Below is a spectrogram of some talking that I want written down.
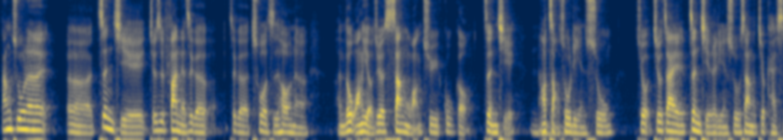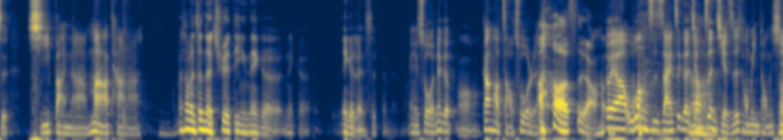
当初呢，呃，郑捷就是犯了这个这个错之后呢，很多网友就上网去 Google 郑捷，然后找出脸书。就就在郑杰的脸书上就开始洗版啊，骂他啊。那他们真的确定那个那个那个人是本人。没错，那个哦，刚好找错人。哦，是啊，对啊，无妄之灾，这个叫郑捷，只是同名同姓，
